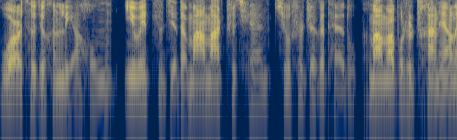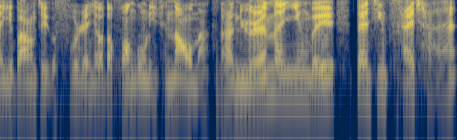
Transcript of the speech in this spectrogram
沃尔特就很脸红，因为自己的妈妈之前就是这个态度。妈妈不是串联了一帮这个夫人要到皇宫里去闹吗？啊，女人们因为担心财产，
